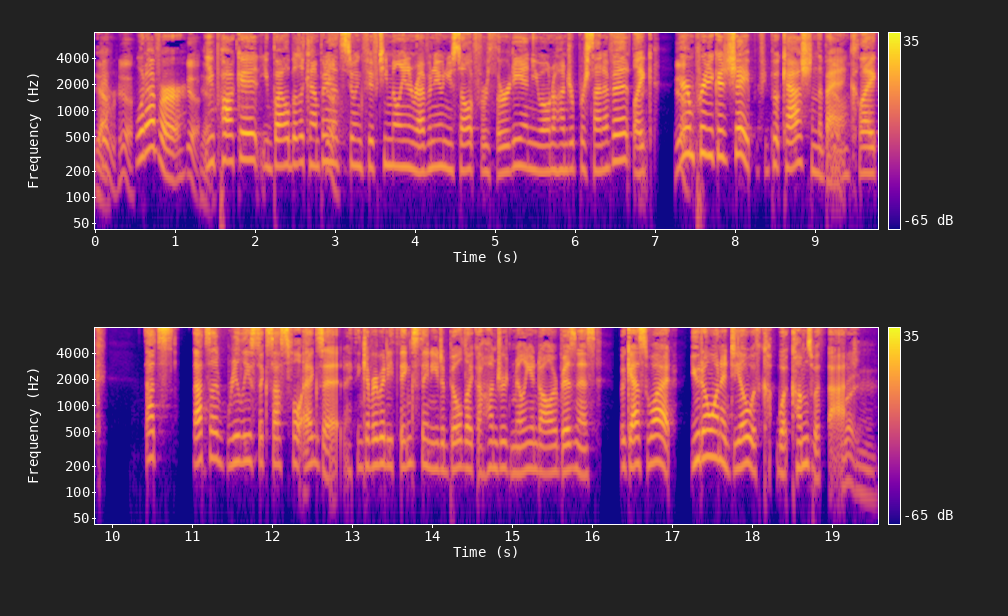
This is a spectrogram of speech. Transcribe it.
Yeah. whatever. Yeah. whatever. Yeah. Yeah. You pocket, you buy a build a company Yeah. that's doing 15 million in revenue and you sell it for 30 and you own 100% of it. Like Yeah. you're in pretty good shape if you put cash in the bank. Like that's that's a really successful exit. I think everybody thinks they need to build like a 100 million dollar business, but guess what? You don't want to deal with co- what comes with that. Right. Mm.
